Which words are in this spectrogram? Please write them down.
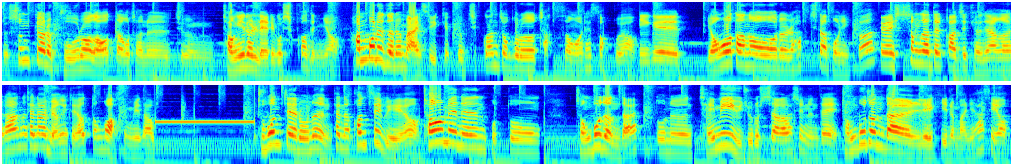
그 숨결을 불어 넣었다고 저는 지금 정의를 내리고 싶거든요. 한 번에 들으면 알 수 있게끔 직관적으로 작성을 했었고요. 이게 영어 단어를 합치다 보니까 해외 시청자들까지 겨냥을 하는 채널명이 되었던 것 같습니다. 두 번째로는 채널 컨셉이에요. 처음에는 보통 정보 전달 또는 재미 위주로 시작을 하시는데 정보 전달 얘기를 많이 하세요.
